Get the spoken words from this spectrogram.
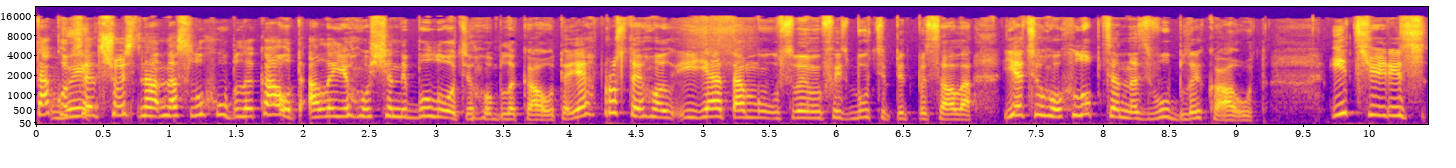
так, Ви- оце щось на, на слуху блекаут, але його ще не було цього блекаута. Я просто його, і я там у своєму Фейсбуці підписала, я цього хлопця назву блекаут. І через,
